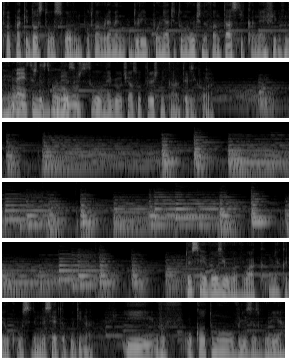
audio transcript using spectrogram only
това пак е доста условно. По това време дори понятието научна фантастика не е, не, не е съществувало. Не, не е съществувало, не е било част от речника на тези хора. Той се е возил във влак някъде около 70-та година и в окото му влиза с гория.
